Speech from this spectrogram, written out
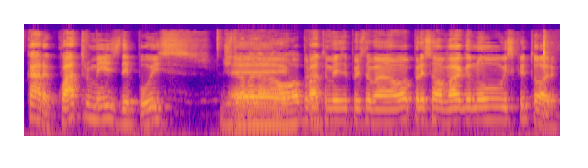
cara, quatro meses depois. De trabalhar na obra. Quatro meses depois de trabalhar na obra, apareceu uma vaga no escritório.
